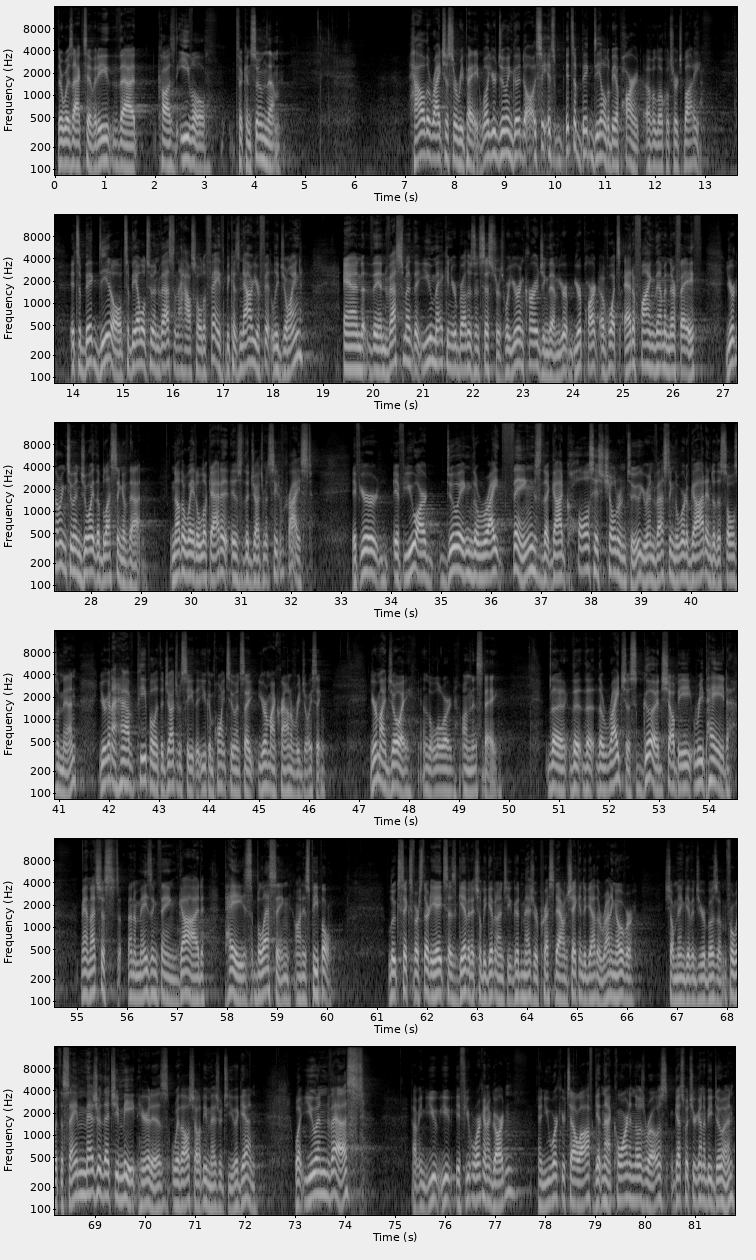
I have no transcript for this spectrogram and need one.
there was activity that caused evil to consume them. How the righteous are repaid. Well, you're doing good to all. See, it's, it's a big deal to be a part of a local church body it's a big deal to be able to invest in the household of faith because now you're fitly joined. And the investment that you make in your brothers and sisters, where you're encouraging them, you're, you're part of what's edifying them in their faith, you're going to enjoy the blessing of that. Another way to look at it is the judgment seat of Christ. If, you're, if you are doing the right things that God calls His children to, you're investing the Word of God into the souls of men, you're going to have people at the judgment seat that you can point to and say, You're my crown of rejoicing. You're my joy in the Lord on this day. The, the, the, the righteous good shall be repaid. Man, that's just an amazing thing. God pays blessing on his people. Luke 6, verse 38 says, Give and it shall be given unto you, good measure, pressed down, shaken together, running over, shall men give into your bosom. For with the same measure that you mete, here it is, withal shall it be measured to you again. What you invest, I mean, you, you, if you work in a garden and you work your tail off getting that corn in those rows, guess what you're going to be doing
